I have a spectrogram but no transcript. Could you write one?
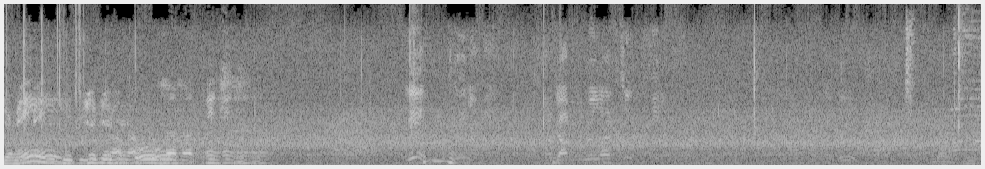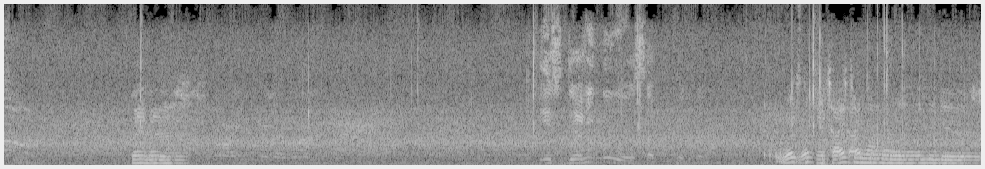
Your name is be picking up goals at the instant. Yeah, you know me. My job in real life too. Maybe. It's there. He knew it was something to put it Listen, Tyson won't really need to do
